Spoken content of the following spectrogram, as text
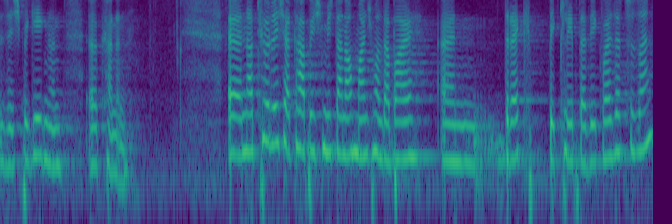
sich begegnen äh, können. Äh, natürlich ertappe ich mich dann auch manchmal dabei, ein dreckbeklebter Wegweiser zu sein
